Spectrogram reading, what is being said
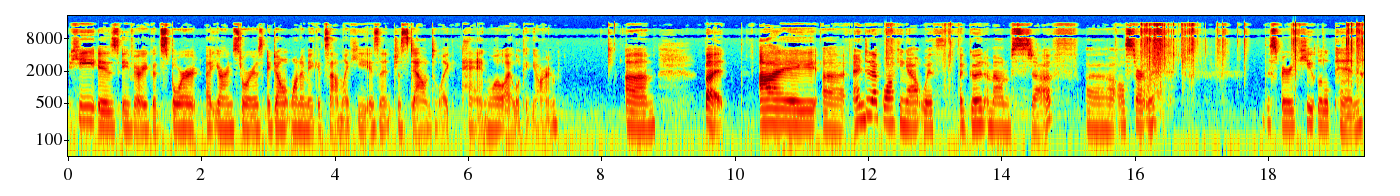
he is a very good sport at yarn stores. I don't want to make it sound like he isn't just down to like hang while I look at yarn. Um, but I uh, ended up walking out with a good amount of stuff. Uh, I'll start with this very cute little pin.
